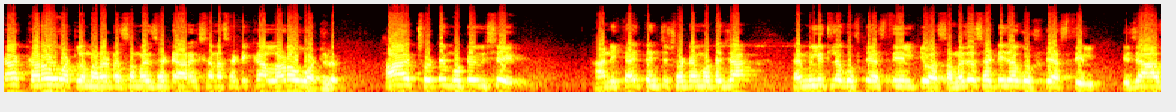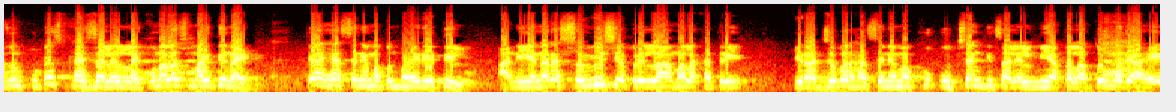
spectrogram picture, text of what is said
का करावं वाटलं मराठा समाजासाठी आरक्षणासाठी का लढावं वाटलं? हा छोटे मोठे विषय. आणि काय त्यांच्या छोट्या मोठ्या ज्या फॅमिलीतल्या गोष्टी असतील किंवा समाजासाठी ज्या गोष्टी असतील की ज्या अजून कुठंच फ्लॅश झालेल्या नाही कुणालाच माहिती नाही त्या ह्या सिनेमातून बाहेर येतील. आणि येणाऱ्या सव्वीस एप्रिलला आम्हाला खात्री की राज्यभर हा सिनेमा खूप उच्चांकी चालेल. मी आता लातूरमध्ये आहे.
